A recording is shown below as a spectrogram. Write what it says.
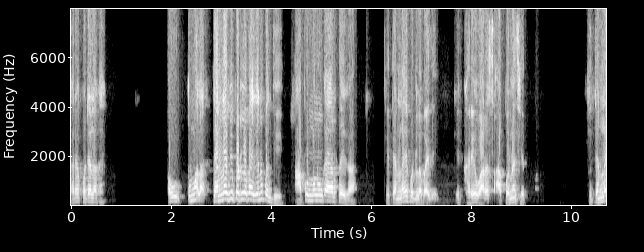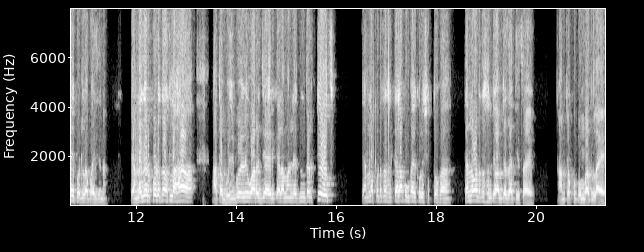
खऱ्या खोट्याला काय? अहो तुम्हाला त्यांना बी पटलं पाहिजे ना पण ते. आपण म्हणून काय अर्थ आहे का? हे त्यांनाही पटलं पाहिजे. की खरे वारस आपणच आहेत. हे त्यांनाही पटलं पाहिजे ना. त्यांना जर पडत असला हा आता भुजबळने वारस जाहीर केला म्हणल्यानंतर तोच. त्यांना पटत असेल त्याला आपण काय करू शकतो का? त्यांना वाटत असेल तो आमच्या जातीचा आहे आमच्या कुटुंबातला आहे.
